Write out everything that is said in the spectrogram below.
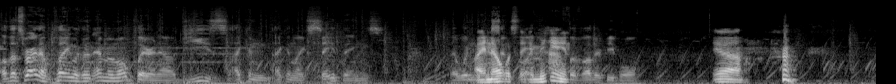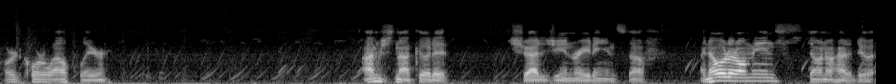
Oh, that's right. I'm playing with an MMO player now. Jeez, I can I can like say things that wouldn't. I know sense what to, they like, mean. Half of other people. Yeah. Hardcore WoW player. I'm just not good at strategy and rating and stuff. I know what it all means, don't know how to do it.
